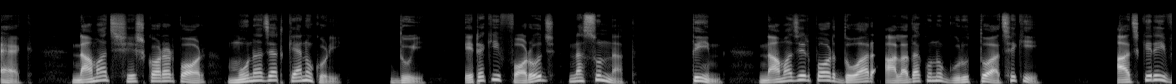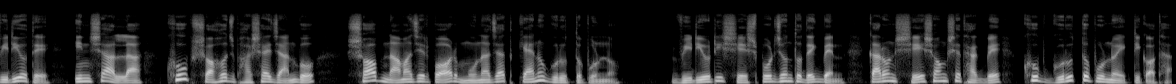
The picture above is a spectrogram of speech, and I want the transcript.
এক, নামাজ শেষ করার পর মোনাজাত কেন করি? দুই, এটা কি ফরজ না সুন্নাত? তিন নামাজের পর দোয়ার আলাদা কোনো গুরুত্ব আছে কি? আজকের এই ভিডিওতে, ইনশাআল্লাহ, খুব সহজ ভাষায় জানব সব নামাজের পর মোনাজাত কেন গুরুত্বপূর্ণ। ভিডিওটি শেষ পর্যন্ত দেখবেন, কারণ শেষ অংশে থাকবে খুব গুরুত্বপূর্ণ একটি কথা।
